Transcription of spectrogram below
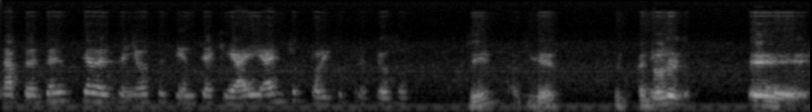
La presencia del Señor se siente aquí. Hay, muchos coritos preciosos. Sí, así es. Entonces, eh, eh,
